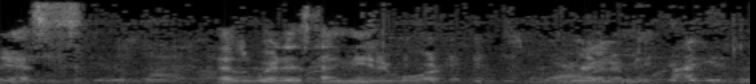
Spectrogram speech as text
Yes, that's where this I need to work. You know what I mean?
